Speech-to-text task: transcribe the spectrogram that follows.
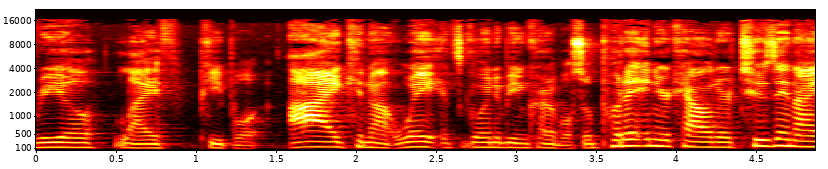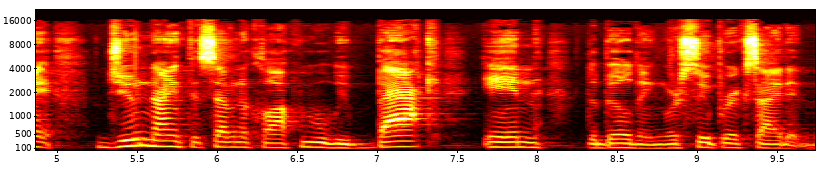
real life people. I cannot wait. It's going to be incredible. So, put it in your calendar Tuesday night, June 9th at 7 o'clock. We will be back in the building. We're super excited.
